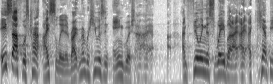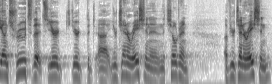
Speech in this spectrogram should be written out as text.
Asaph was kind of isolated, right? Remember, he was in anguish. I, am feeling this way, but I, I, can't be untrue to, the, to your, your, uh, your generation and the children of your generation.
